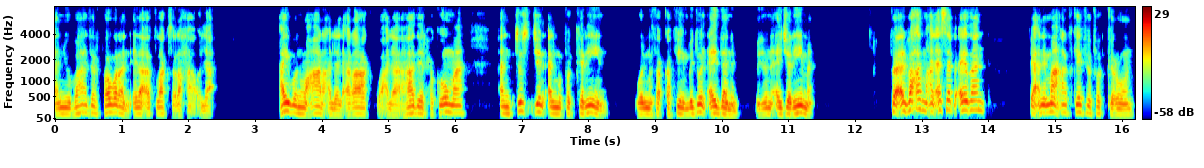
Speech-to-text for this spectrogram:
أن يبادر فورا إلى إطلاق سراح هؤلاء. عيب وعار على العراق وعلى هذه الحكومة أن تسجن المفكرين والمثقفين بدون أي ذنب بدون أي جريمة. فالبعض مع الأسف أيضا يعني ما أعرف كيف يفكرون.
